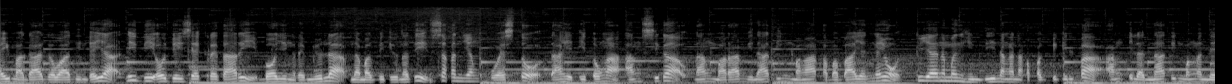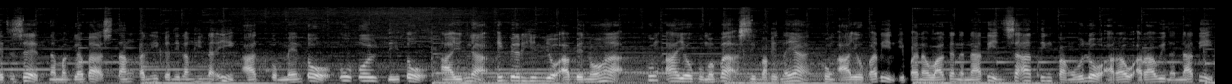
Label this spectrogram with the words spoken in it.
ay magagawa din kaya ni DOJ Secretary Boying Remulla na magbitiw na din sa kanyang pwesto dahil ito nga ang sigaw ng marami nating mga kababayan ngayon. Kaya naman hindi na nga nakapagpigil pa ang ilan nating mga netizen na maglabas ng kani-kanilang hinaing at komento ukol dito. Ayon nga kay Virgilio Abenoha, kung ayaw bumaba, sibakin na yan. Kung ayaw pa rin, ipanawagan na natin sa ating Pangulo, araw-arawin na natin.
